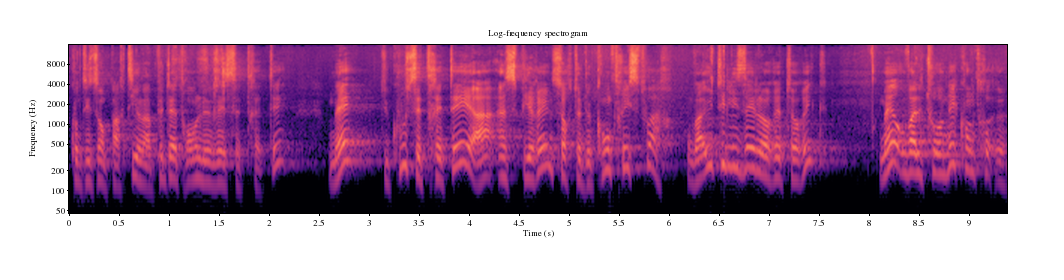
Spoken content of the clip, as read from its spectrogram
Quand ils sont partis, on a peut-être enlevé ce traité, mais du coup, ce traité a inspiré une sorte de contre-histoire. On va utiliser leur rhétorique, mais on va le tourner contre eux.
